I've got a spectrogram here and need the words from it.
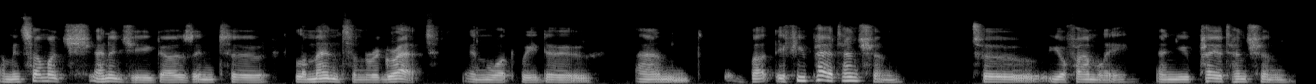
I mean, so much energy goes into lament and regret in what we do, and but if you pay attention to your family and you pay attention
